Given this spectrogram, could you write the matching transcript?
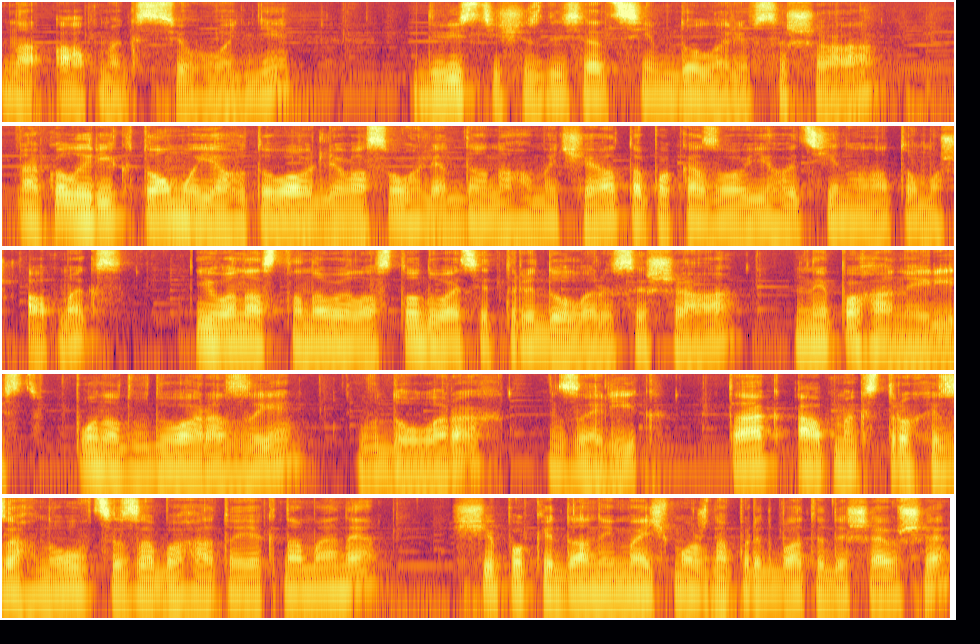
на Апмекс сьогодні 267 доларів США. А коли рік тому я готував для вас огляд даного меча та показував його ціну на тому ж Апмекс, і вона становила 123 долари США, непоганий ріст, понад в два рази в доларах за рік. Так, Апмекс трохи загнув, це забагато, як на мене. Ще поки даний меч можна придбати дешевше,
